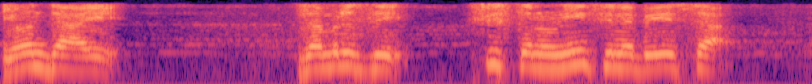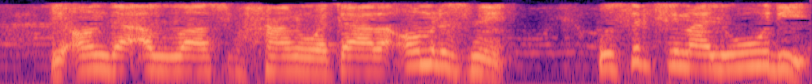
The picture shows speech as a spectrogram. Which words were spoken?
I onda je zamrze svi stanovnici nebesa i onda Allah subhanahu wa ta'ala omrzne u srcima ljudi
